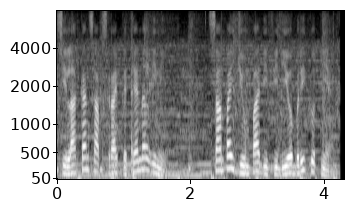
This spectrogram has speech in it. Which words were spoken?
silakan subscribe ke channel ini. Sampai jumpa di video berikutnya.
